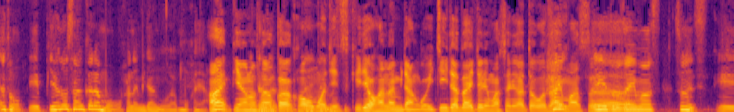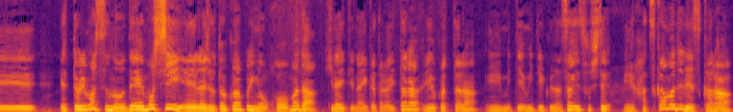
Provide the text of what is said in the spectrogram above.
あと、えーピアノさんからもお花見団子がもはやはい、ピアノさんから顔文字付きでお花見団子1いただいております。ありがとうございます。はい、ありがとうございます。そうなんです。えーやっておりますので、もし、えーラジオトークアプリの方まだ開いてない方がいたら、えーよかったら、えー見てみてください。そして、えー20日までですから、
